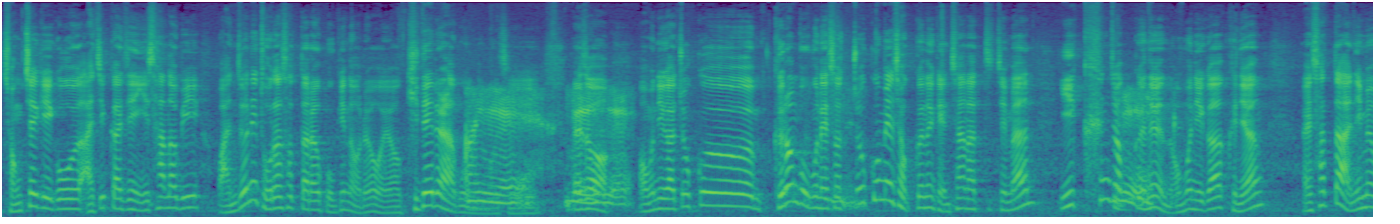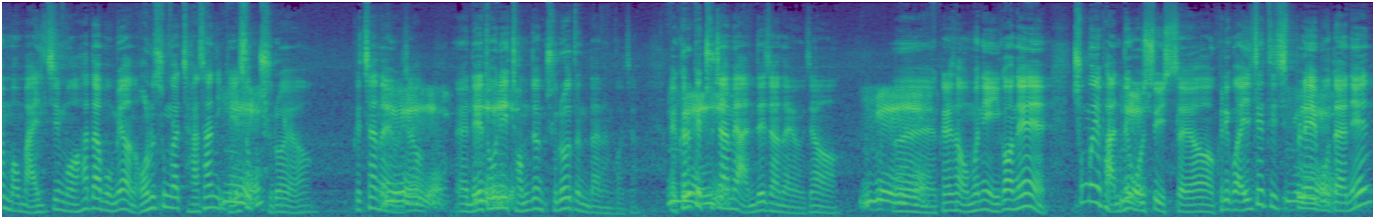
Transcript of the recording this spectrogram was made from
정책이고 아직까지 이 산업이 완전히 돌아섰다라고 보기는 어려워요. 기대를 하고 아, 있는 예. 거지. 예, 그래서 예. 어머니가 조금 그런 부분에서 조금의 접근은 괜찮았지만 이 큰 접근은 어머니가 그냥 아니, 샀다 아니면 뭐 말지 뭐 하다 보면 어느 순간 자산이 계속 예. 줄어요. 그렇잖아요, 예, 그죠? 예. 예, 내 돈이 예. 점점 줄어든다는 거죠. 예, 예, 그렇게 예. 투자하면 안 되잖아요, 그죠? 네. 네, 그래서 어머니 이거는 충분히 반등 네. 올수 있어요. 그리고 LG 디스플레이보다는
